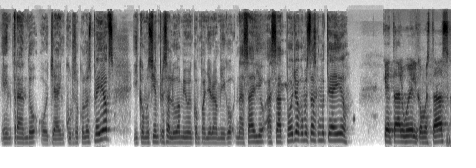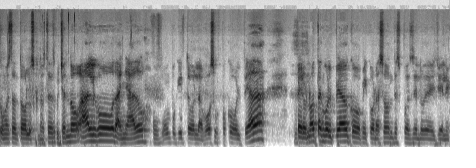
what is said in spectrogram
entrando o ya en curso con los playoffs. Y como siempre saludo a mi buen compañero amigo Nazario Asad Pollo. ¿Cómo estás? ¿Cómo te ha ido? ¿Qué tal, Will? ¿Cómo estás? ¿Cómo están todos los que nos están escuchando? Algo dañado, un poquito la voz un poco golpeada pero no tan golpeado como mi corazón después de lo de Jalen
